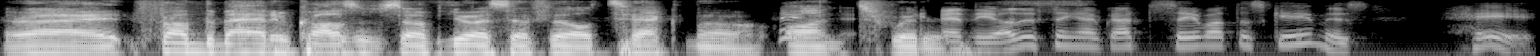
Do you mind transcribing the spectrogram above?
Right. From the man who calls himself USFL Tecmo Hey, on Twitter. And the other thing I've got to say about this game is, hey,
